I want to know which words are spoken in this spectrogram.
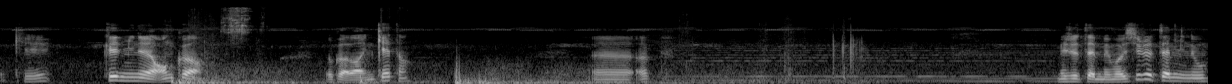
Ok. Clé de mineur, encore. Donc on va avoir une quête. Hein. Euh, hop. Mais je t'aime, mais moi aussi je t'aime, Minou.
